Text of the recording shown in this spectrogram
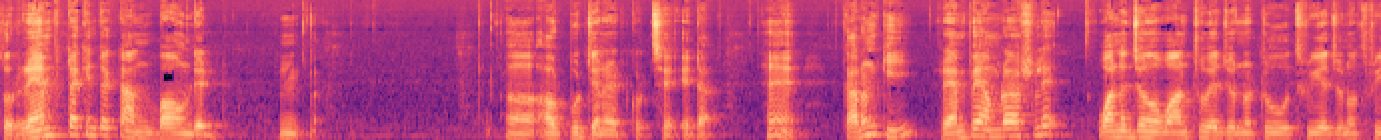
সো র্যাম্পটা কিন্তু একটা আনবাউন্ডেড আউটপুট জেনারেট করছে এটা। হ্যাঁ কারণ কি? র্যাম্পে আমরা আসলে ওয়ানের জন্য ওয়ান টু এর জন্য টু থ্রি এর জন্য থ্রি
